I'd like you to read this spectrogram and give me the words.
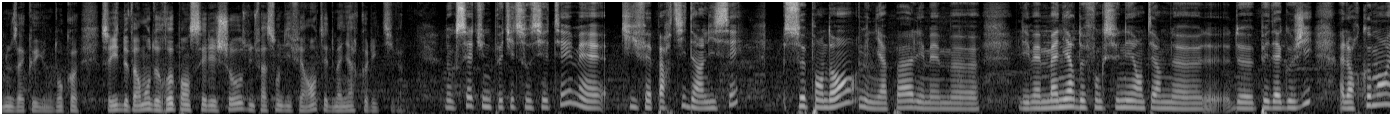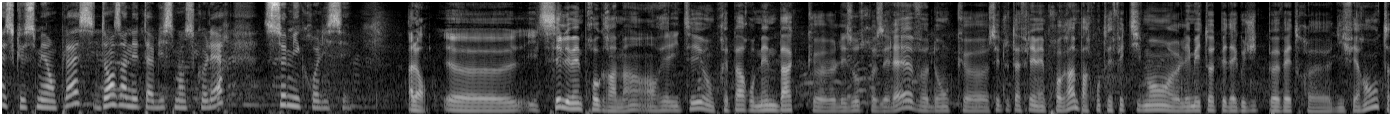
nous accueillons. Donc euh, il s'agit vraiment de repenser les choses d'une façon différente et de manière collective. Donc c'est une petite société, mais qui fait partie d'un lycée. Cependant, il n'y a pas les mêmes, euh, les mêmes manières de fonctionner en termes de pédagogie. Alors comment est-ce que se met en place dans un établissement scolaire ce micro-lycée Alors, euh, c'est les mêmes programmes. hein. En réalité, on prépare au même bac que les autres élèves, donc euh, c'est tout à fait les mêmes programmes. Par contre, effectivement, euh, les méthodes pédagogiques peuvent être différentes.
